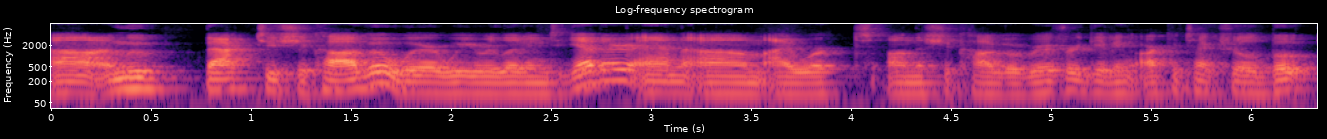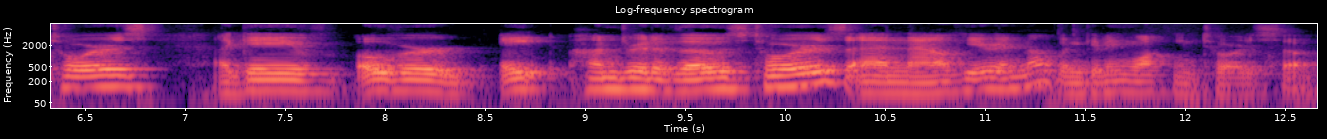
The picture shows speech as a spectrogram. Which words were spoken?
Uh, I moved back to Chicago where we were living together, and um, I worked on the Chicago River giving architectural boat tours I gave over 800 of those tours, and now here in Melbourne giving walking tours. So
